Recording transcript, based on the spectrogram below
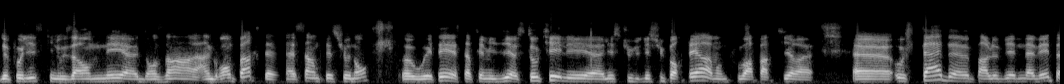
de police qui nous a emmenés euh, dans un, un grand parc, c'était assez impressionnant, euh, où étaient cet après-midi euh, stockés les, les, les supporters avant de pouvoir partir euh, au stade par le biais de navettes.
